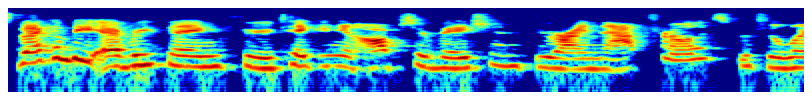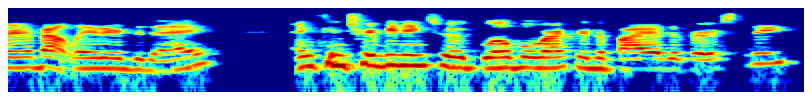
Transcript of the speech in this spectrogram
So that can be everything through taking an observation through iNaturalist, which we'll learn about later today, and contributing to a global record of biodiversity,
